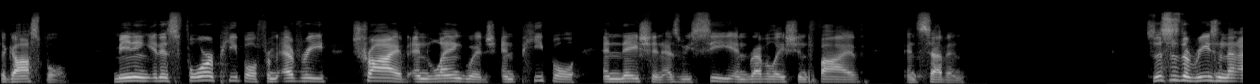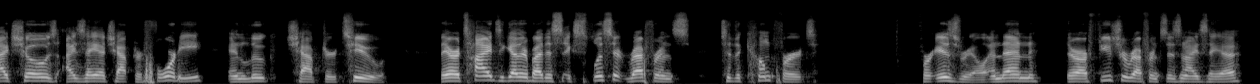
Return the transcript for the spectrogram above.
the gospel, meaning it is for people from every tribe and language and people and nation, as we see in Revelation 5 and 7. So, this is the reason that I chose Isaiah chapter 40 and Luke chapter 2. They are tied together by this explicit reference to the comfort for Israel. And then there are future references in Isaiah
